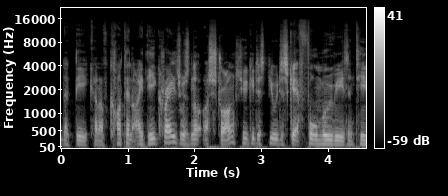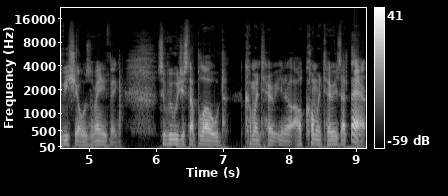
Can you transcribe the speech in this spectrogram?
the, the kind of content ID craze was not as strong so you could just you would just get full movies and TV shows of anything so we would just upload commentary you know our commentaries like that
